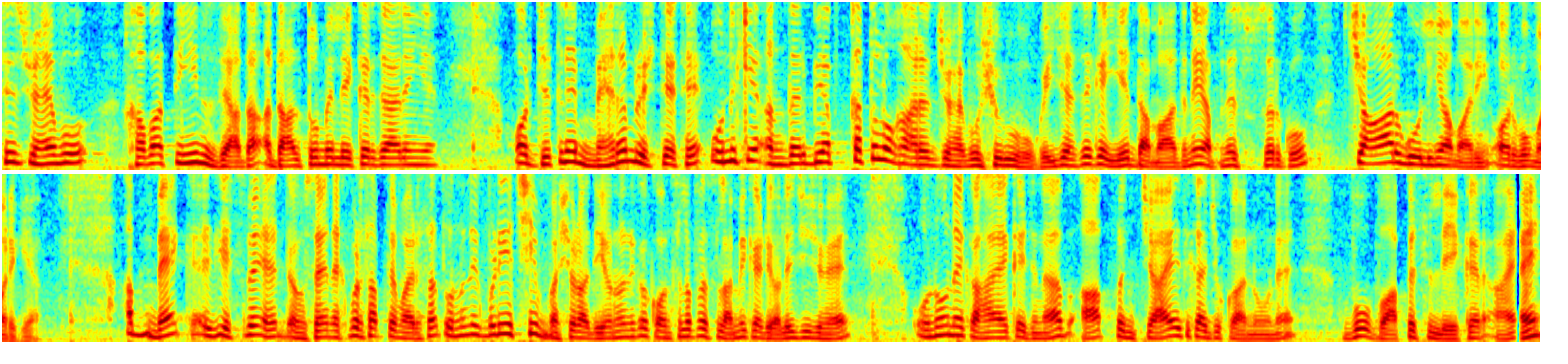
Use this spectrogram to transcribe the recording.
केसेस जो हैं वो ख़वातीन ज़्यादा अदालतों में लेकर जा रही हैं और जितने महरम रिश्ते थे, उनके अंदर भी अब कत्ल गारत जो है वो शुरू हो गई। जैसे कि ये दामाद ने अपने ससुर को चार गोलियाँ मारी और वो मर गया। अब मैं इसमें हुसैन अकबर साहब थे हमारे साथ, उन्होंने एक बड़ी अच्छी मशवरा दिया उन्होंने कहा कौंसिल ऑफ़ इस्लामिक आइडियोलॉजी जो है, उन्होंने कहा है कि जनाब, आप पंचायत का जो कानून है, वो वापस लेकर आएँ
